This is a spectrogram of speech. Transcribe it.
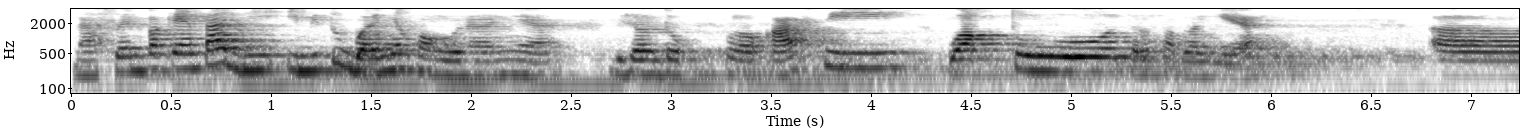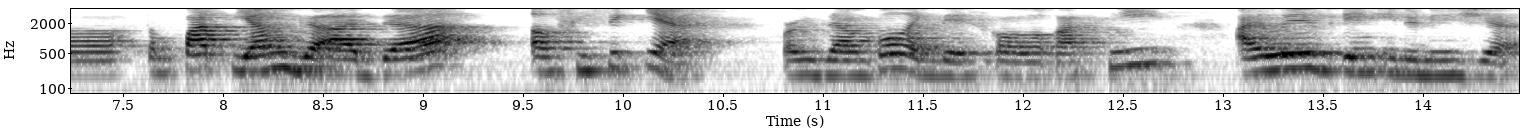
Nah, selain pakai yang tadi, ini tuh banyak penggunaannya. Bisa untuk lokasi, waktu, terus apa lagi ya? Uh, tempat yang nggak ada uh, fisiknya. For example, like this. Kalau lokasi, I live in Indonesia.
